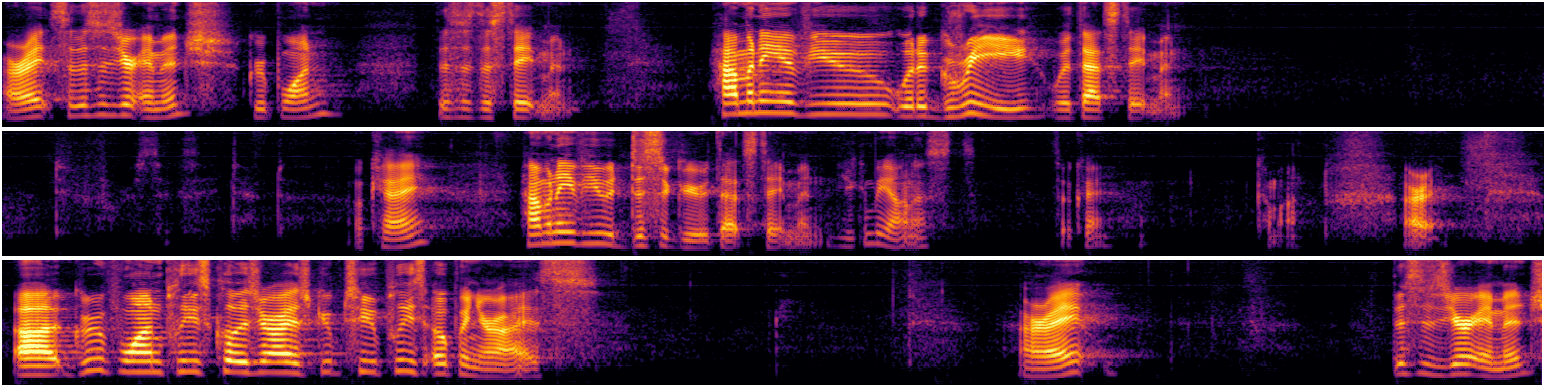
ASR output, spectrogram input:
All right, so this is your image, group one. This is the statement. How many of you would agree with that statement? Okay. How many of you would disagree with that statement? You can be honest. It's okay. Come on. All right. Uh, group one, please close your eyes. Group two, please open your eyes. All right. This is your image.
